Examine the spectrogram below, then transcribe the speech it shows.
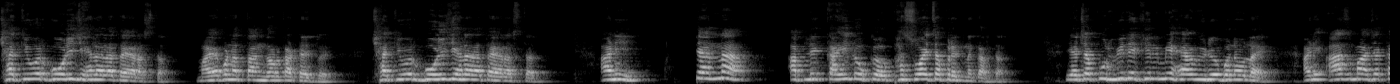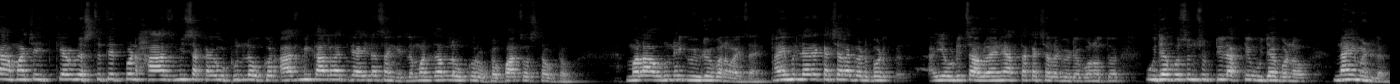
छातीवर गोळी झेलायला तयार असतात. माझ्या पण आता अंगावर काटा येतोय. छातीवर गोळी घ्यायला तयार असतात. आणि त्यांना आपले काही लोक फसवायचा प्रयत्न करतात. याच्यापूर्वी देखील मी हा व्हिडिओ बनवला आहे आणि आज माझ्या कामाच्या इतक्या व्यस्ततेत पण हा आज मी सकाळी उठून लवकर आज मी काल रात्री आईला सांगितलं मला जरा लवकर उठव पाच वाजता उठव. मला आवरून एक व्हिडिओ बनवायचा आहे. आई म्हणले अरे कशाला गडबड? एवढी चालू आहे आणि आत्ता कशाला व्हिडिओ बनवतो उद्यापासून सुट्टी लागते उद्या बनव. नाही म्हणलं.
